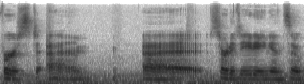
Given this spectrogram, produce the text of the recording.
first um, uh, started dating and so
